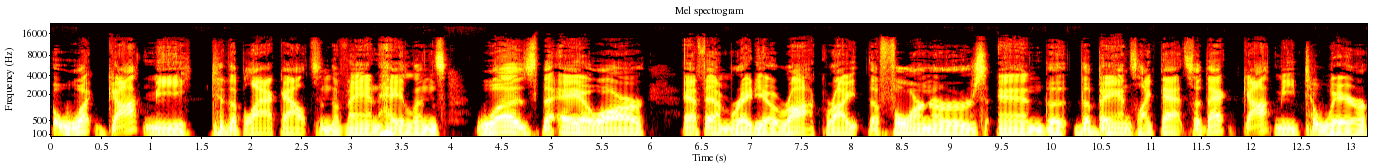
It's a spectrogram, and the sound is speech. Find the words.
what got me to the blackouts and the Van Halens was the AOR FM radio rock, right? The foreigners and the, the bands like that. So that got me to where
